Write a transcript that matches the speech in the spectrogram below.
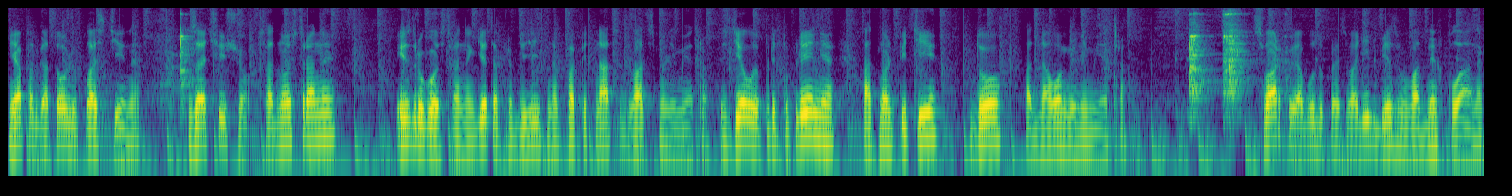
я подготовлю пластины. Зачищу с одной стороны и с другой стороны, где-то приблизительно по 15-20 мм. Сделаю притупление от 0,5 до 1 мм. Сварку я буду производить без выводных планок.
